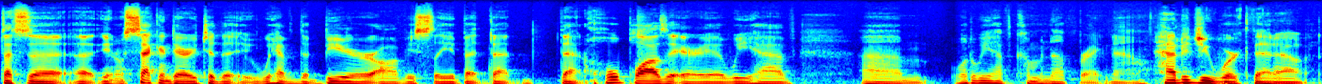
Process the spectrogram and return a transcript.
that's a, a you know secondary to the we have the beer obviously, but that that whole plaza area we have. Um, what do we have coming up right now? How did you work that out?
